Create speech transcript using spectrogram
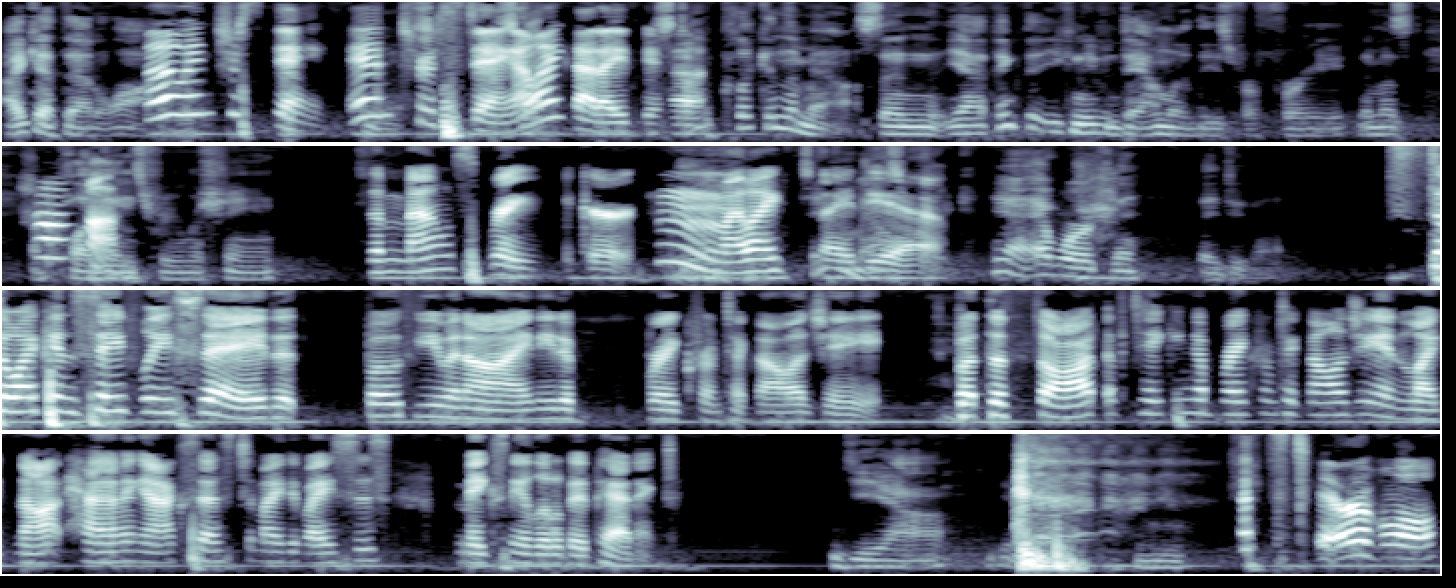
I get that a lot. Oh, interesting. Interesting. I Stop- like that idea. Stop clicking the mouse, and yeah, I think that you can even download these for free. They must Huh. have plugins for your machine. The mouse breaker. Hmm, I like Take the mouse idea. Yeah, at work they, they do that. So I can safely say that both you and I need a break from technology. But the thought of taking a break from technology and like not having access to my devices makes me a little bit panicked. Yeah. yeah. That's terrible.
